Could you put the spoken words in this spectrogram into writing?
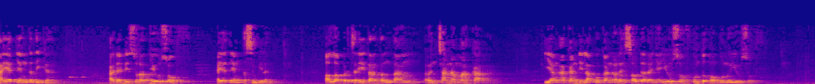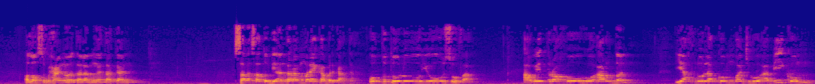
Ayat yang ketiga ada di surat Yusuf ayat yang ke-9. Allah bercerita tentang rencana makar yang akan dilakukan oleh saudaranya Yusuf untuk membunuh Yusuf. Allah Subhanahu wa taala mengatakan salah satu di antara mereka berkata, "Uqtulu Yusufa awit rahuhu ardan yakhlu lakum wajhu abikum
